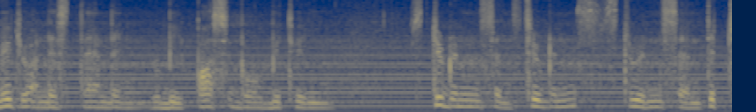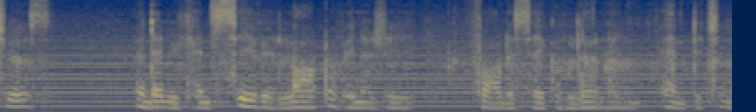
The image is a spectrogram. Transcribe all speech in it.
mutual understanding will be possible between students and students, students and teachers, and then we can save a lot of energy for the sake of learning and teaching.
